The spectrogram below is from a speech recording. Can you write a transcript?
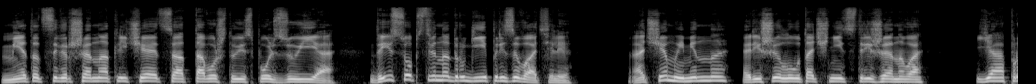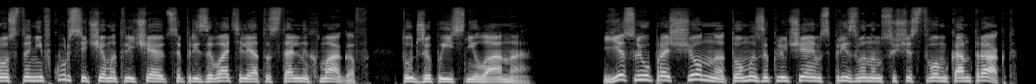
Метод совершенно отличается от того, что использую я, да и, собственно, другие призыватели. А чем именно, решила уточнить Стриженова. Я просто не в курсе, чем отличаются призыватели от остальных магов, тут же пояснила она. Если упрощенно, то мы заключаем с призванным существом контракт,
